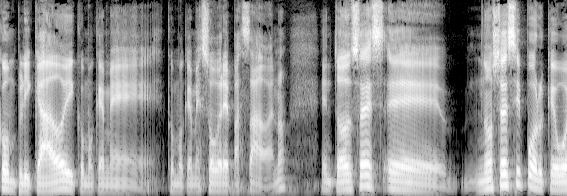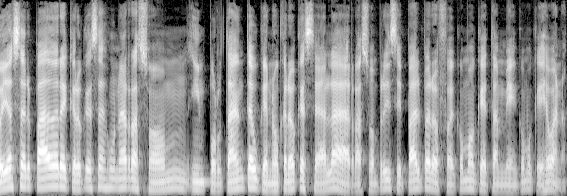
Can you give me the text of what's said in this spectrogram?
complicado y como que me, como que me sobrepasaba, ¿no? Entonces, eh, no sé si porque voy a ser padre, creo que esa es una razón importante, aunque no creo que sea la razón principal, pero fue como que también como que dije, bueno,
